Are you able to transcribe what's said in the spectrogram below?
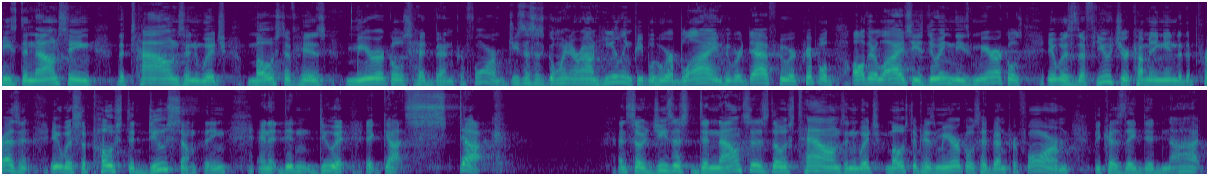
He's denouncing the towns in which most of his miracles had been performed. Jesus is going around healing people who are blind, who are deaf, who are crippled all their lives. He's doing these miracles. It was the future coming into the present. It was supposed to do something, and it didn't do it. It got stuck. And so Jesus denounces those towns in which most of his miracles had been performed because they did not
